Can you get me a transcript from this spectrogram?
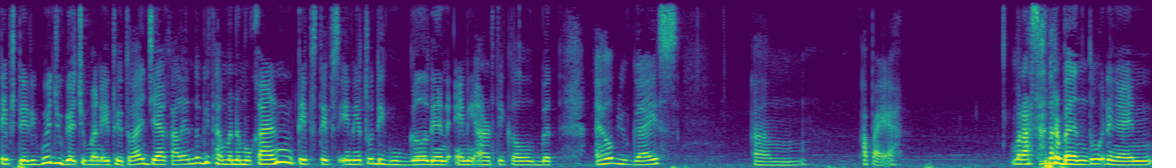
tips dari gue juga cuman itu itu aja. Kalian tuh bisa menemukan tips-tips ini tuh di Google dan any article. But I hope you guys um, apa ya merasa terbantu dengan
